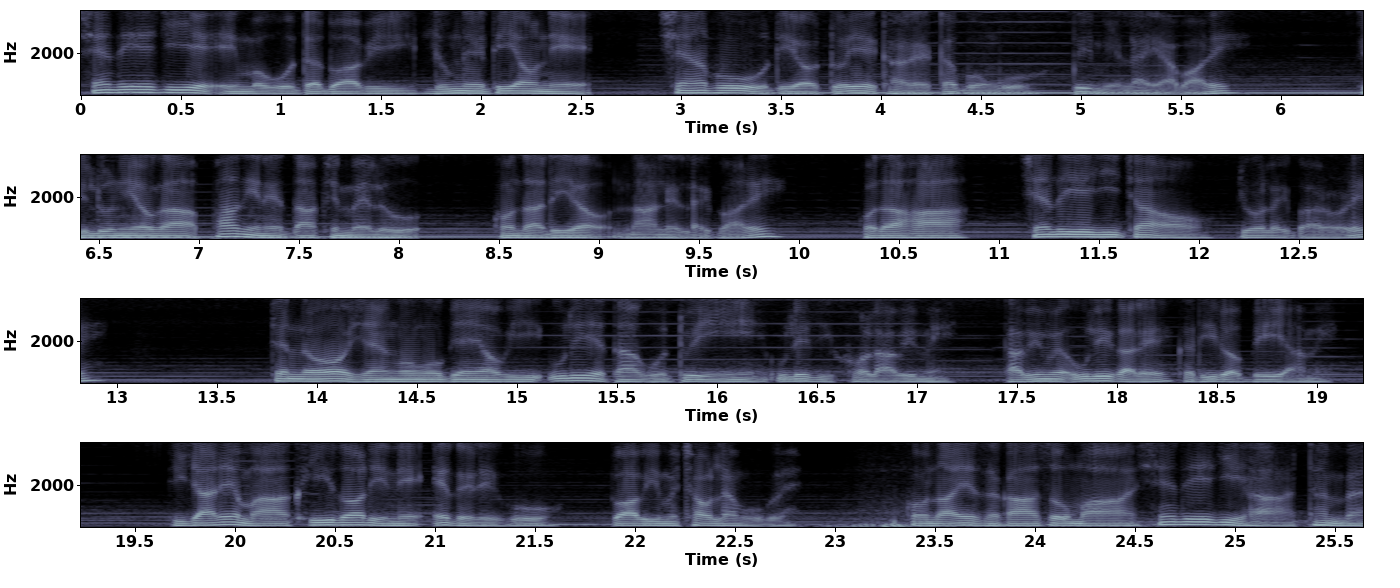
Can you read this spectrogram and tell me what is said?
ရှမ်းသေးရဲ့ကြီးရဲ့အိမ်မော်ကိုတက်သွားပြီးလူငယ်တစ်ယောက်နဲ့ရှမ်းဖိုးကိုတယောက်တွဲရိုက်ထားတဲ့တပ်ပုံကိုတွေ့မြင်လိုက်ရပါတယ်။ ဒီလူနှစ်ယောက်ကဖခင်နဲ့သားဖြစ်မဲ့လို့ခွန်သားတစ်ယောက်နားလည်လိုက်ပါတယ်။ခွန်သားဟာရှမ်းသေးရဲ့ကြီးကြောက်အောင်ပြောလိုက်ပါတော့တယ်။ကျွန်တော်ရန်ကုန်ကိုပြန်ရောက်ပြီးဦးလေးရဲ့သားကိုတွေ့ရင်ဦးလေးစီခေါ်လာပေးမယ်။ဒါပေမဲ့ဦးလေးကလည်းဂတိတော့ပေးရမယ်။ဒီကြားထဲမှာခရီးသွားတွေနဲ့ဧည့်သည်တွေကိုတွားပြီးမချောက်လန့်ဘူးပဲ။ခွန်သားရဲ့စကားဆုံးမှာရှင်းသေးကြီးဟာထပ်ပံ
